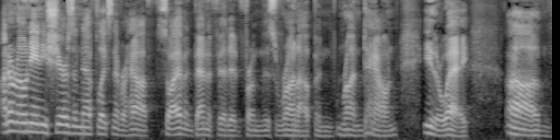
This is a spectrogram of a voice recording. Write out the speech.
i don't own any shares in netflix never have so i haven't benefited from this run up and run down either way um,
